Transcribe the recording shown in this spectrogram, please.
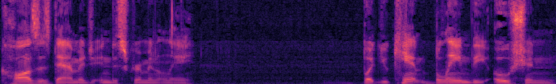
causes damage indiscriminately, but you can't blame the ocean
